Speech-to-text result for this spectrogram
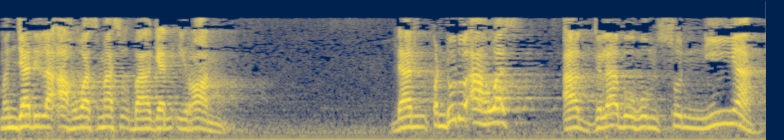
Menjadilah Ahwaz masuk bagian Iran. Dan penduduk Ahwas aglabuhum sunniyah.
